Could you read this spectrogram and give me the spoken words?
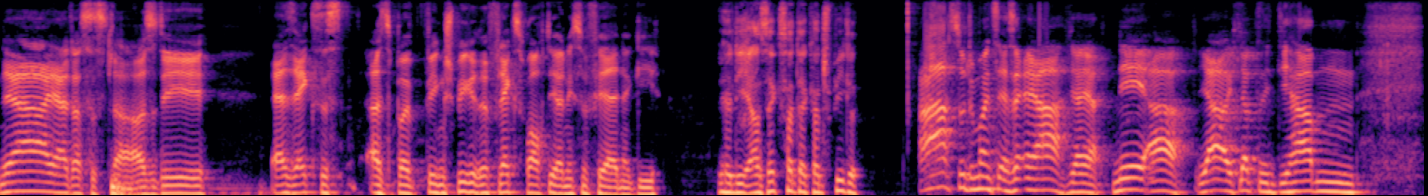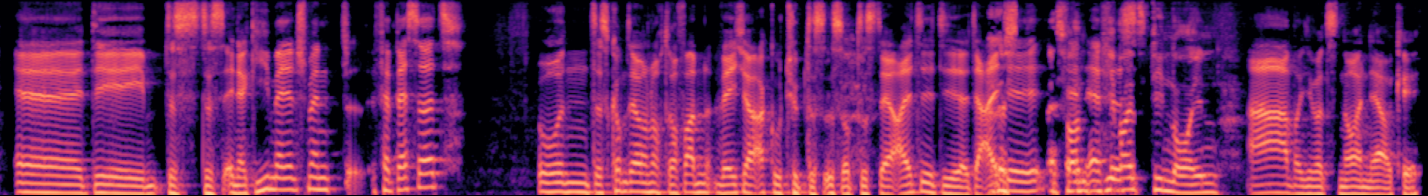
Ja, ja, das ist klar. Also die R6 ist, also bei, wegen Spiegelreflex braucht die ja nicht so viel Energie. Ja, die R6 hat ja keinen Spiegel. Ach so, du meinst, also, ja, ja, ja. Nee, ah, ja, ich glaube, die, die haben äh, die, das, das Energiemanagement verbessert. Und es kommt ja auch noch drauf an, welcher Akkutyp das ist. Ob das der alte, die, der alte Es waren NF jeweils ist. die neuen. Ah, bei jeweils neun, ja, okay.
